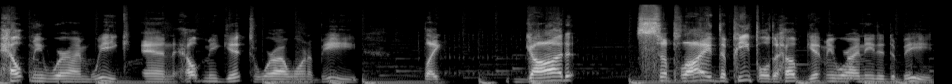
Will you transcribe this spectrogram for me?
help me where I'm weak and help me get to where I want to be. Like, God supplied the people to help get me where I needed to be.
